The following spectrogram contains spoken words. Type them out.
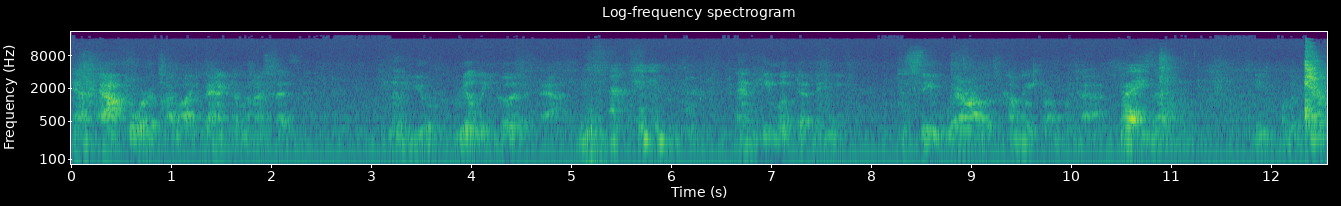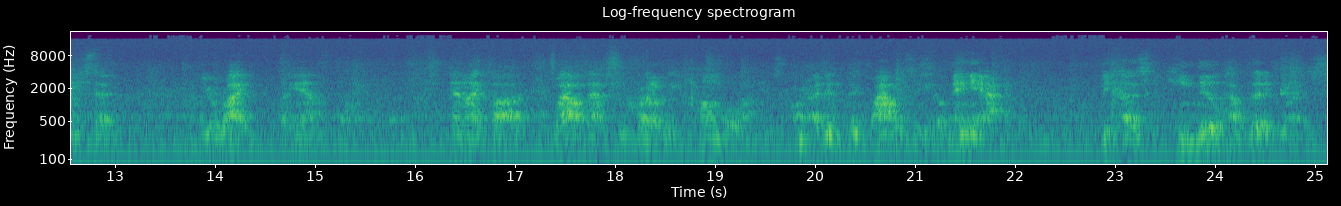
And afterwards, I like thanked him and I said, you know, you're really good at that. and he looked at me to see where I was coming from with that. Right. He, said, he looked down and he said, you're right, I am. And I thought, wow, that's incredibly humble on his part. I didn't think, wow, he's an egomaniac. Because he knew how good it was,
